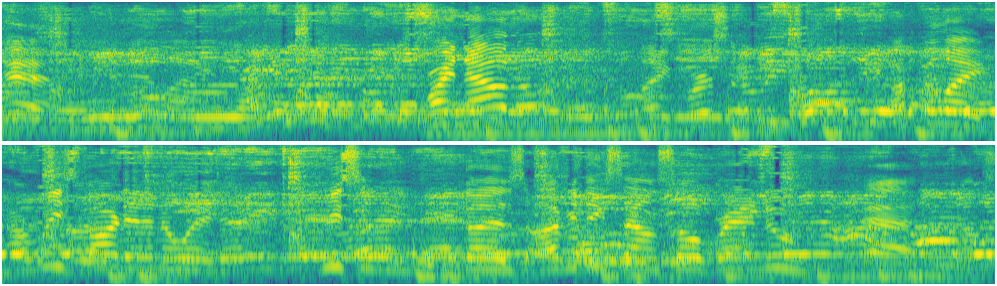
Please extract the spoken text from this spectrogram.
Yeah. Right now, though, like personally, I feel like I restarted in a way recently because everything sounds so brand new. Yeah.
